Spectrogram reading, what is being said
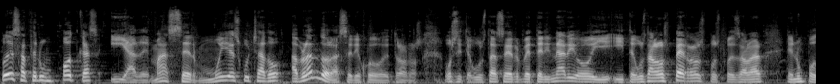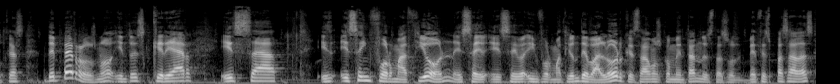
puedes hacer un podcast y además ser muy escuchado hablando de la serie Juego de Tronos. O si te gusta ser veterinario y, te gustan los perros, pues puedes hablar en un podcast de perros, ¿no? Y entonces crear esa, esa información, esa, esa información de valor que estábamos comentando estas veces pasadas,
